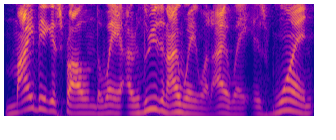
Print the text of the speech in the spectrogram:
My biggest problem, the way or the reason I weigh what I weigh, is one,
